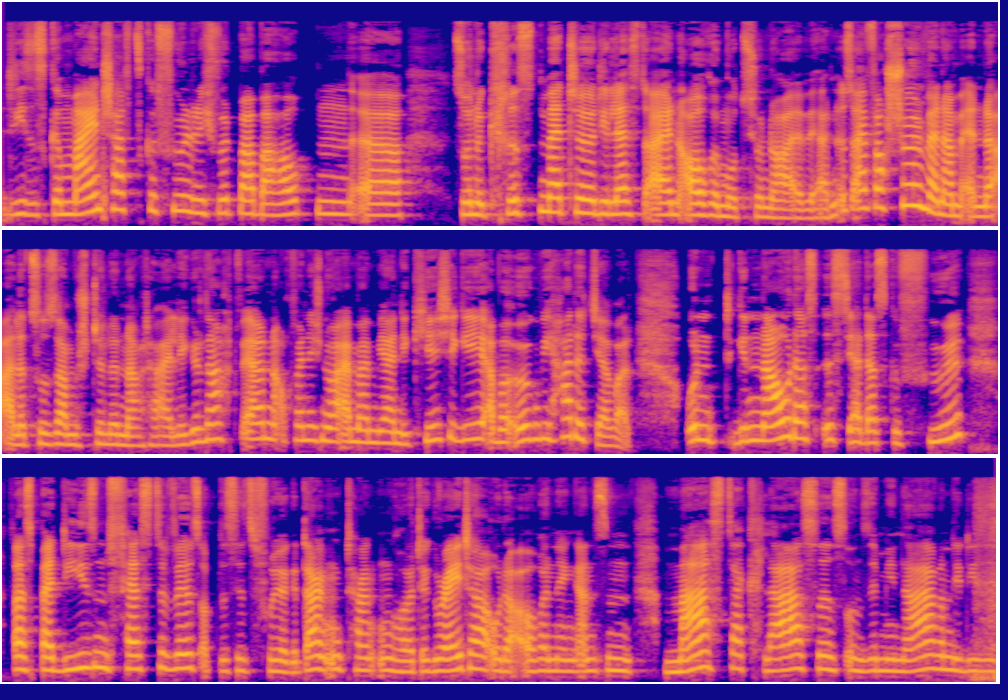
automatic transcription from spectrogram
dieses Gemeinschaftsgefühl, ich würde mal behaupten, äh, so eine Christmette, die lässt einen auch emotional werden. Ist einfach schön, wenn am Ende alle zusammen Stille Nacht, Heilige Nacht werden, auch wenn ich nur einmal im Jahr in die Kirche gehe, aber irgendwie hat es ja was. Und genau das ist ja das Gefühl, was bei diesen Festivals, ob das jetzt früher Gedankentanken, heute Greater oder auch in den ganzen Masterclasses und Seminaren, die diese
